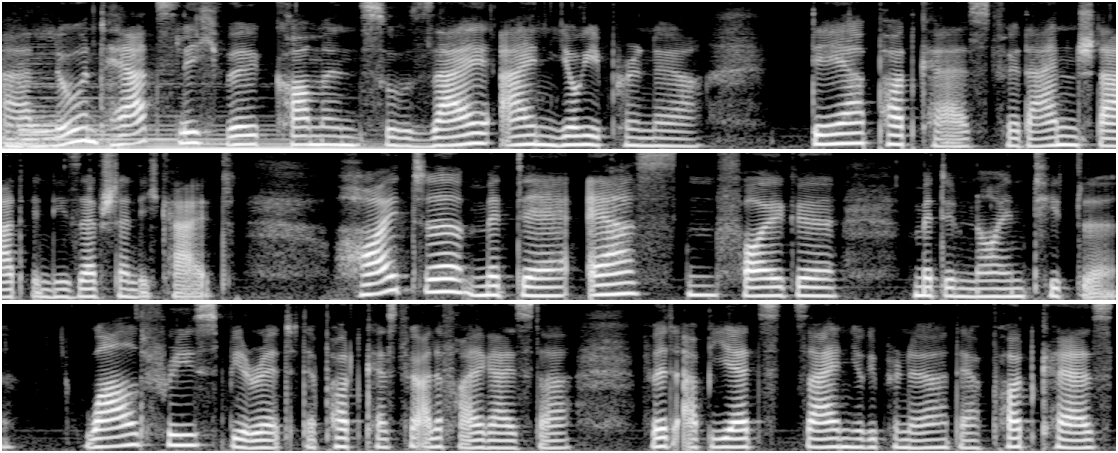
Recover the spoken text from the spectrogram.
Hallo und herzlich willkommen zu Sei ein Yogipreneur, der Podcast für deinen Start in die Selbstständigkeit. Heute mit der ersten Folge mit dem neuen Titel Wild Free Spirit, der Podcast für alle Freigeister, wird ab jetzt sein Yogipreneur, der Podcast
